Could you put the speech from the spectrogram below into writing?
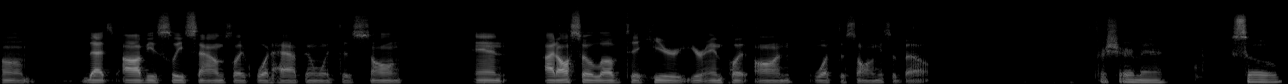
Um that's obviously sounds like what happened with this song and i'd also love to hear your input on what the song is about. For sure man. So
